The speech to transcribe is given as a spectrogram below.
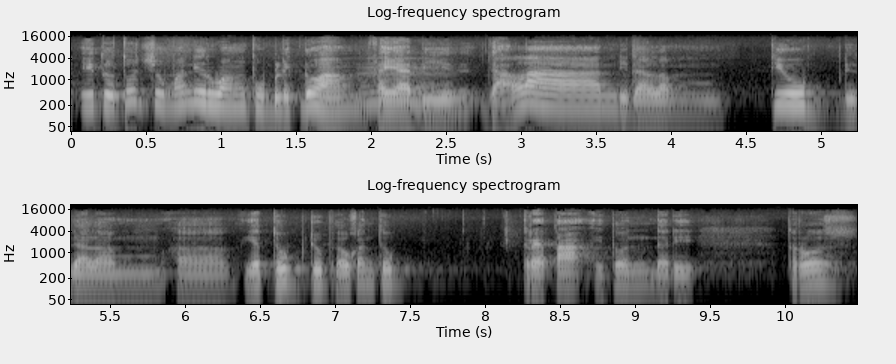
itu tuh cuma di ruang publik doang, kayak di jalan, di dalam tube, di dalam eh, ya tube, tube tahu kan tube kereta itu dari terus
